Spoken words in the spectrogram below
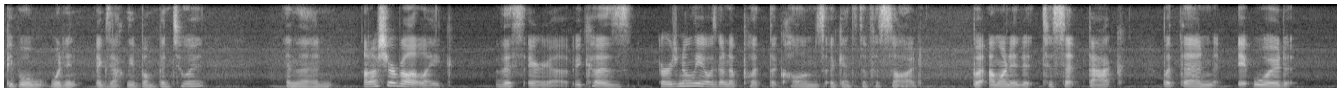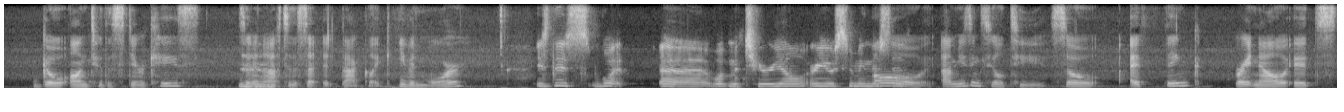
people wouldn't exactly bump into it. And then I'm not sure about like this area because originally I was gonna put the columns against the facade, but I wanted it to set back, but then it would go onto the staircase. So then I have to set it back like even more. Is this what uh, what material are you assuming this is? Oh, I'm using CLT. So I think right now it's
